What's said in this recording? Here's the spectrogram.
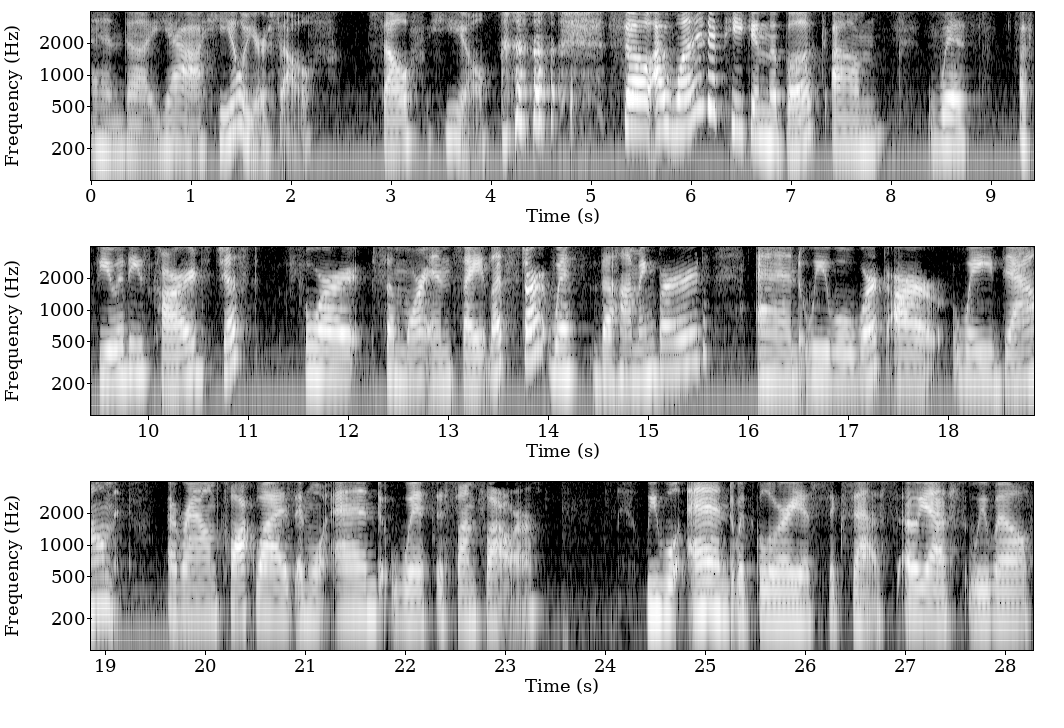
and uh, yeah heal yourself. Self heal so i wanted to peek in the book um, with a few of these cards just for some more insight. Let's start with the hummingbird and we will work our way down around clockwise and we'll end with the sunflower. We will end with glorious success. Oh, yes, we will.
